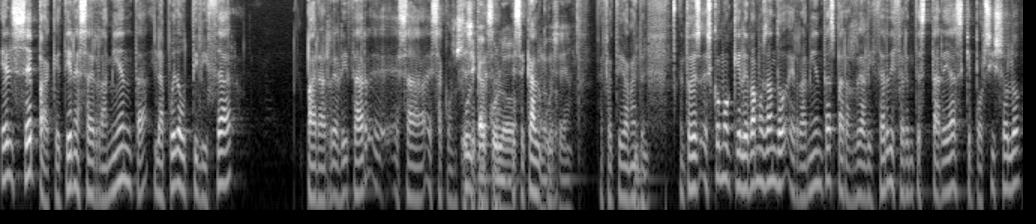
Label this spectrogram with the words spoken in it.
él sepa que tiene esa herramienta y la pueda utilizar para realizar eh, esa, esa consulta, ese cálculo. Efectivamente. Entonces es como que le vamos dando herramientas para realizar diferentes tareas que por sí solo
